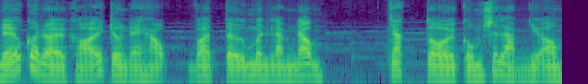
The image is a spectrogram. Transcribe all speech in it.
nếu có rời khỏi trường đại học và tự mình làm nông, chắc tôi cũng sẽ làm như ông.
